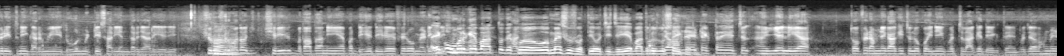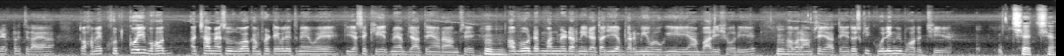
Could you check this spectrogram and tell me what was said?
फिर इतनी गर्मी धूल मिट्टी सारी अंदर जा रही है जी। शुरू हाँ, शुरू में हाँ। तो शरीर बताता नहीं है पर धीरे धीरे फिर वो मेडिकल एक उम्र के बाद तो देखो वो महसूस होती है वो चीज़ें ये बात बिल्कुल सही हमने ट्रैक्टर ये ये लिया तो फिर हमने कहा कि चलो कोई नहीं एक बार चला के देखते हैं। तो जब हमने ट्रैक्टर चलाया तो हमें खुद को ही बहुत अच्छा महसूस हुआ कंफर्टेबल इतने हुए कि जैसे खेत में अब जाते हैं आराम से। हम्म, अब वो डर, मन में डर नहीं रहता जी अब गर्मी होगी या बारिश हो रही है हम्म। अब आराम से जाते हैं तो इसकी कूलिंग भी बहुत अच्छी है। अच्छा अच्छा।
